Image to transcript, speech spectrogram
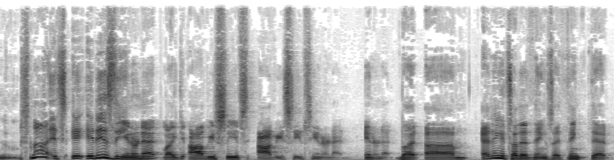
it's not it's it, it is the internet like obviously it's obviously it's the internet internet but um, i think it's other things i think that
